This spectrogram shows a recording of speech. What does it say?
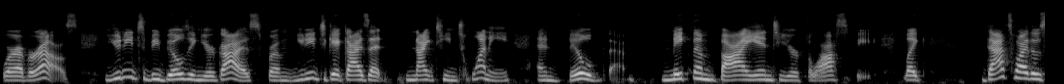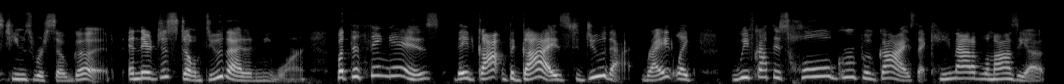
wherever else. You need to be building your guys from, you need to get guys at 19, 20 and build them, make them buy into your philosophy. Like, that's why those teams were so good. And they just don't do that anymore. But the thing is, they've got the guys to do that, right? Like, we've got this whole group of guys that came out of La Masia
